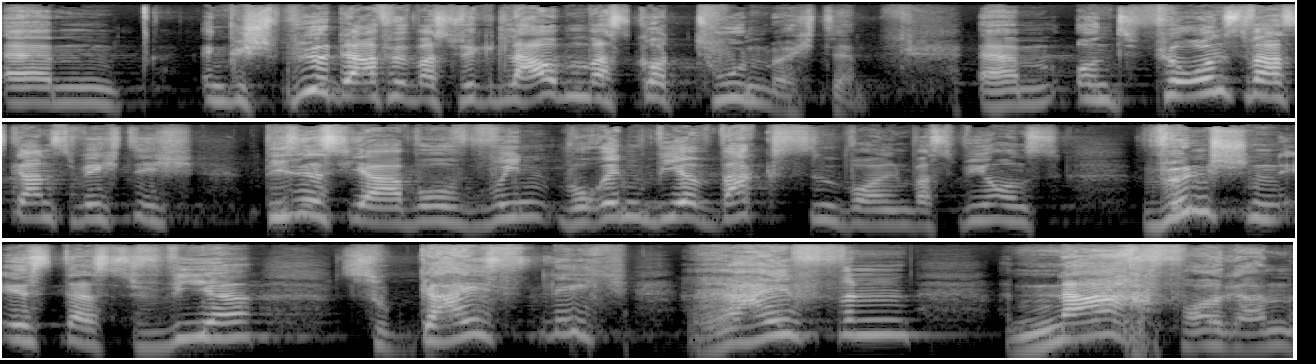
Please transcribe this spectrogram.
ähm, ein Gespür dafür, was wir glauben, was Gott tun möchte. Ähm, und für uns war es ganz wichtig, dieses Jahr, worin, worin wir wachsen wollen, was wir uns wünschen, ist, dass wir zu geistlich reifen Nachfolgern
